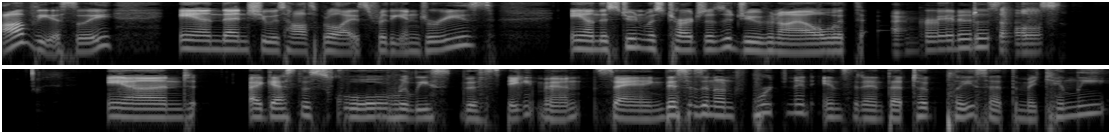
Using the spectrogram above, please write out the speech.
obviously, and then she was hospitalized for the injuries. And the student was charged as a juvenile with aggravated assault. And I guess the school released this statement saying this is an unfortunate incident that took place at the McKinley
